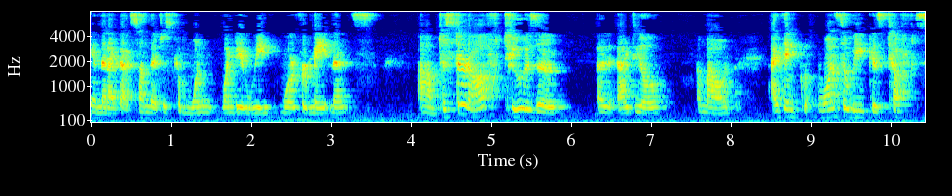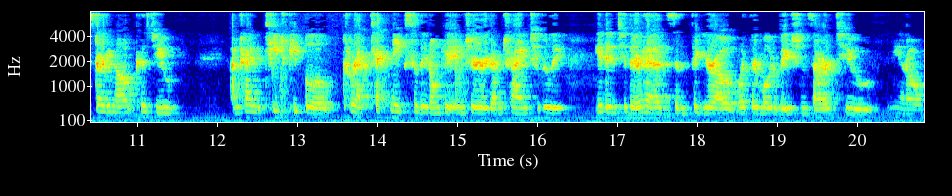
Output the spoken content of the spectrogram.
and then I've got some that just come one one day a week, more for maintenance. Um, to start off, two is a an ideal amount. I think once a week is tough starting out because you. I'm trying to teach people correct techniques so they don't get injured. I'm trying to really get into their heads and figure out what their motivations are to, you know,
